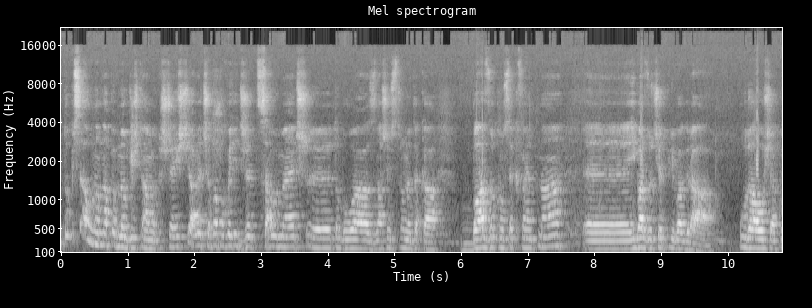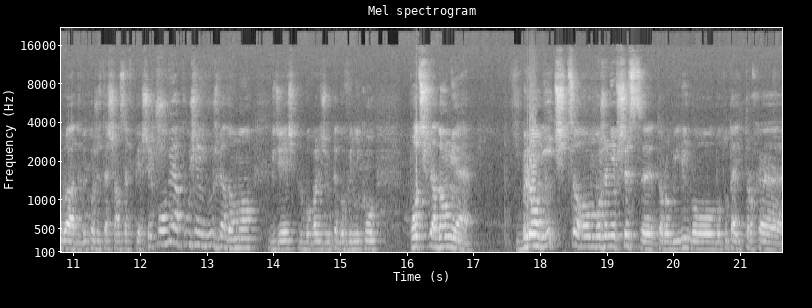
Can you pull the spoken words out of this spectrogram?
Dopisało nam na pewno gdzieś tam szczęście, ale trzeba powiedzieć, że cały mecz e, to była z naszej strony taka bardzo konsekwentna e, i bardzo cierpliwa gra. Udało się akurat wykorzystać szansę w pierwszej połowie, a później już wiadomo, gdzieś próbowaliśmy tego wyniku podświadomie bronić, co może nie wszyscy to robili, bo, bo tutaj trochę,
